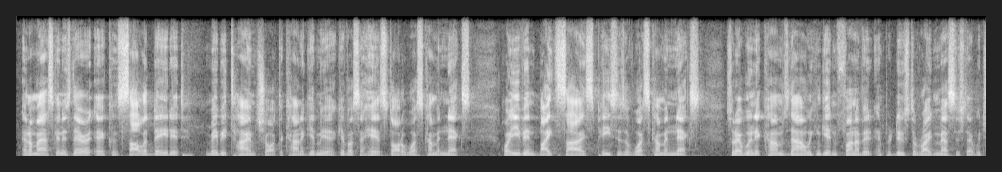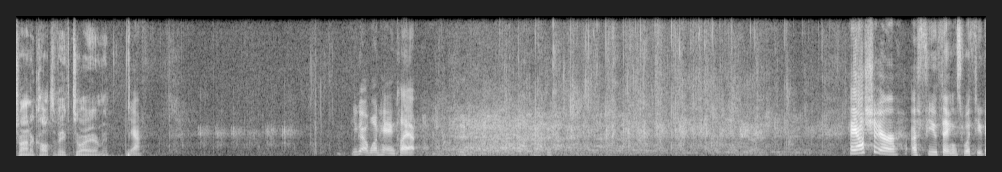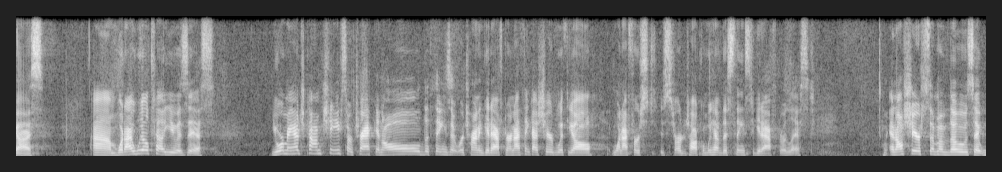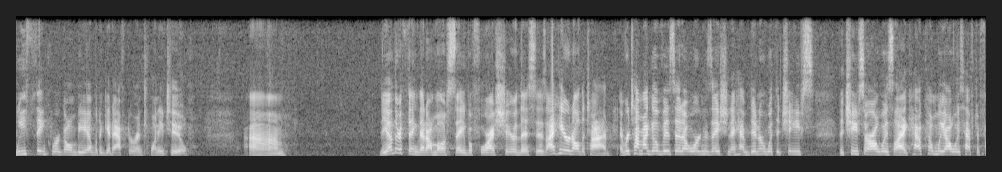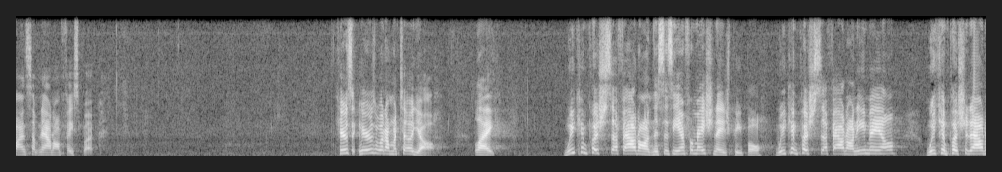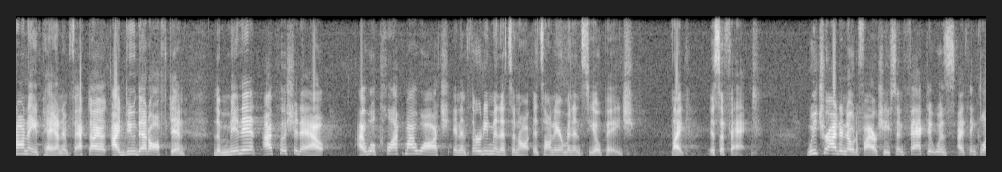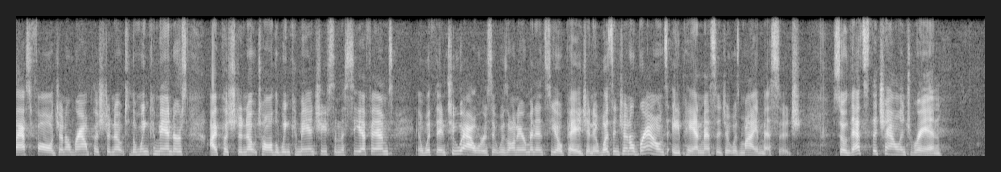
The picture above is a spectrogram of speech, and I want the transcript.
and I'm asking, is there a consolidated, maybe time chart to kind of give me, a, give us a head start of what's coming next, or even bite-sized pieces of what's coming next, so that when it comes down, we can get in front of it and produce the right message that we're trying to cultivate to our airmen. Yeah. You got one hand clap. Hey, I'll share a few things with you guys. Um, what I will tell you is this. Your MAJCOM chiefs are tracking all the things that we're trying to get after, and I think I shared with y'all when I first started talking, we have this things to get after list. And I'll share some of those that we think we're going to be able to get after in 22. Um, the other thing that I'm to say before I share this is I hear it all the time. Every time I go visit an organization and have dinner with the chiefs, the chiefs are always like, how come we always have to find something out on Facebook? Here's, here's what I'm to tell y'all. Like, we can push stuff out on, this is the information age people. We can push stuff out on email. We can push it out on APAN. In fact, I, I do that often. The minute I push it out, I will clock my watch, and in 30 minutes, it's on Airman NCO page. Like, it's a fact. We try to notify our chiefs. In fact, it was, I think last fall, General Brown pushed a note to the wing commanders. I pushed a note to all the wing command chiefs and the CFMs, and within two hours, it was on Airman NCO page. And it wasn't General Brown's APAN message, it was my message. So that's the challenge we're in.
